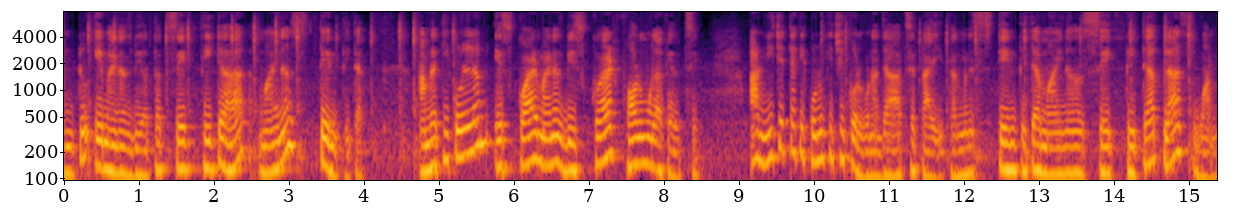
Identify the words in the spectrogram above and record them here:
into A minus B অর্থাৎ sec theta minus tan theta আমরা কি করলাম? A square minus B square formula ফেলছি। আর নিচেরটাকে কোনো কিছুই করব না, যা আছে তাই। তার মানে tan theta minus sec theta plus one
